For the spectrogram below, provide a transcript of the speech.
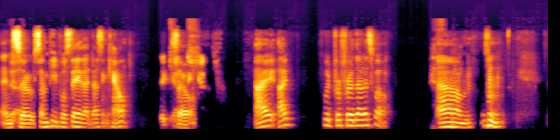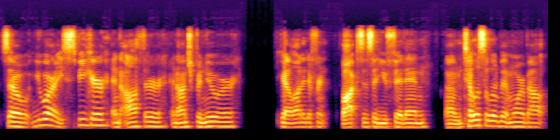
And yeah. so some people say that doesn't count. So I I would prefer that as well. Um so you are a speaker, an author, an entrepreneur. You got a lot of different boxes that you fit in. Um, tell us a little bit more about,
